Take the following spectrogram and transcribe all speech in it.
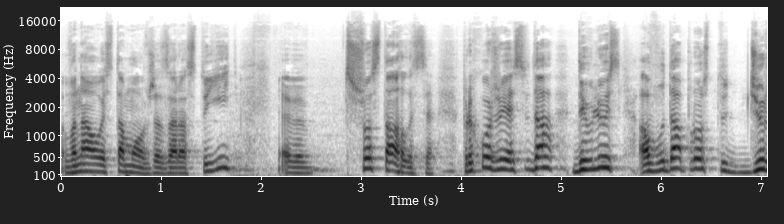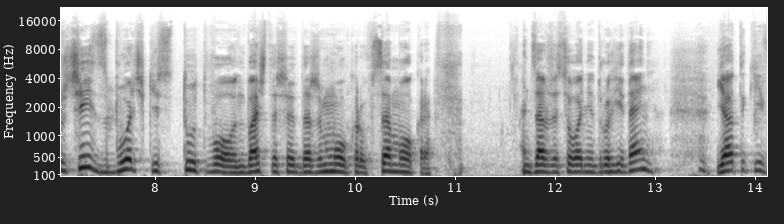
Вона ось там вже зараз стоїть. Е, що сталося? Приходжу я сюди, дивлюсь, а вода просто джурчить з бочки тут. Вон, бачите, ще навіть мокро, все мокре. Це вже сьогодні другий день. Я такий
